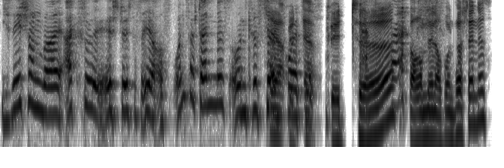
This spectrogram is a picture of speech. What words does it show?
Ich sehe schon, bei Axel stößt das eher auf Unverständnis und Christian Ja, freut ja. sich. Bitte? Warum denn auf Unverständnis?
